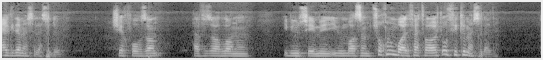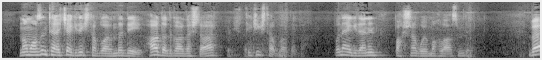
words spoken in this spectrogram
əqidə məsələsidir. Şeyx Fovzan, Həfiz Allahın, İbn Hüseymin, İbn Bazın çoxunun barədə fətvalar ki, o fikri məsələdir. Namazın tərki əqidə kitablarında deyil. Hardadır qardaşlar? Fikri kitablardadır. Bunu əqidənin başına qoymaq lazımdır. Və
